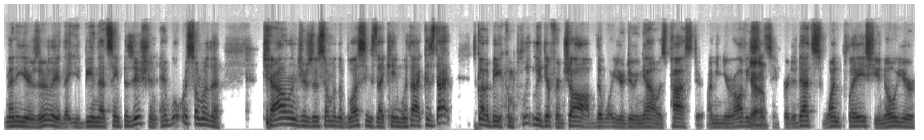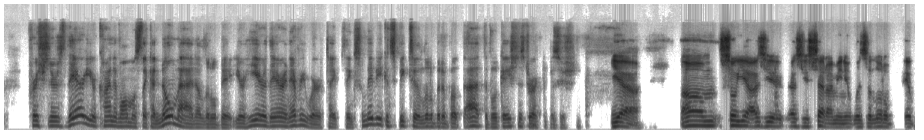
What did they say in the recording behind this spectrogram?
many years earlier that you'd be in that same position? And what were some of the challenges or some of the blessings that came with that? Because that it's got to be a completely different job than what you're doing now as pastor. I mean, you're obviously yeah. St. Bernadette's, one place, you know you're parishioners there you're kind of almost like a nomad a little bit you're here there and everywhere type thing so maybe you can speak to a little bit about that the vocations director position yeah um so yeah as you as you said i mean it was a little it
